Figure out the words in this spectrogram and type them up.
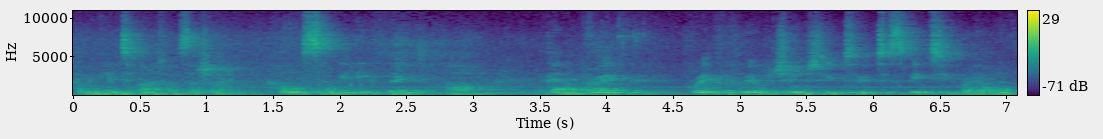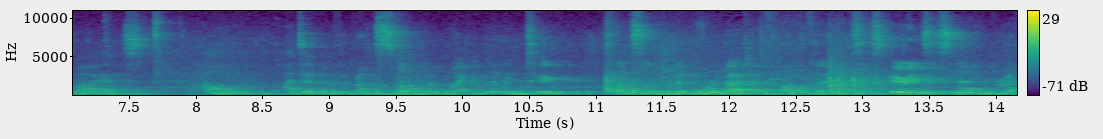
coming here tonight on such a cold, snowy evening. Um, again, I'm very grateful for the opportunity to, to speak to you, very honoured by it. Um, I don't know whether Branislava might be willing to tell us a little bit more about her father and his experiences in Edinburgh.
